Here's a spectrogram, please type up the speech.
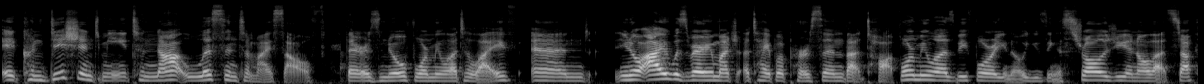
it conditioned me to not listen to myself. There is no formula to life. And, you know, I was very much a type of person that taught formulas before, you know, using astrology and all that stuff.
